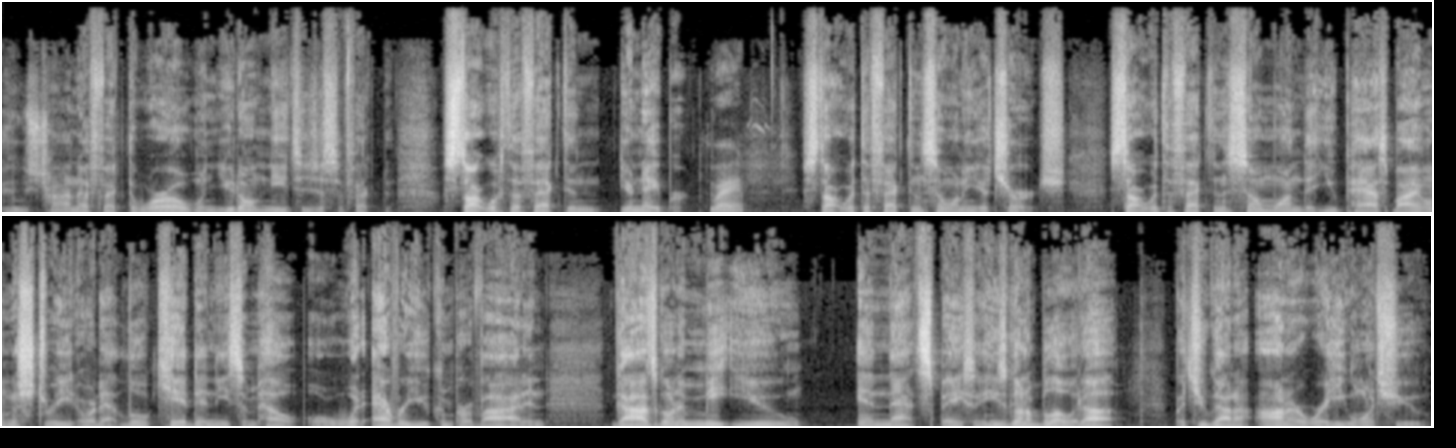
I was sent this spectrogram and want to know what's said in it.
who's trying to affect the world. When you don't need to just affect. Start with affecting your neighbor. Right. Start with affecting someone in your church. Start with affecting someone that you pass by on the street or that little kid that needs some help or whatever you can provide. And God's going to meet you in that space and He's going to blow it up, but you got to honor where He wants you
